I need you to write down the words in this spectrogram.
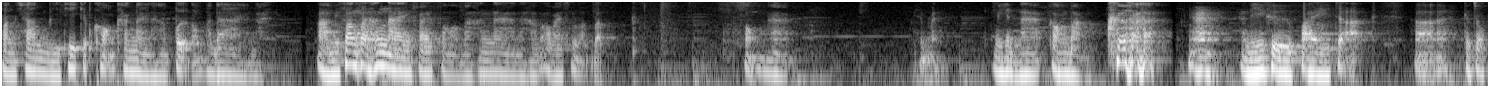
ฟังก์ชันมีที่เก็บของข้างในนะครับ เปิดออกมาได้นะมีซ่อนไฟข้างในไฟส่องออกมาข้างหน้านะครับ เอาไว้สำหรับแบบ ส่องหน้าเห็นไหมไม่เห็นหน้ากล้องบังอะอันนี้คือไฟจากอ่ากระจก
